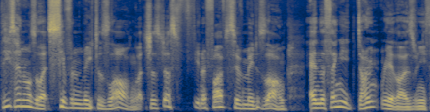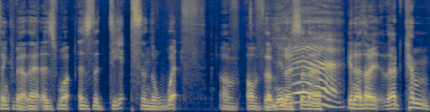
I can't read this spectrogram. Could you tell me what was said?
these animals are like seven meters long, which is just you know five to seven meters long. And the thing you don't realize when you think about that is what is the depth and the width of of them. You know, so they you know they they'd come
